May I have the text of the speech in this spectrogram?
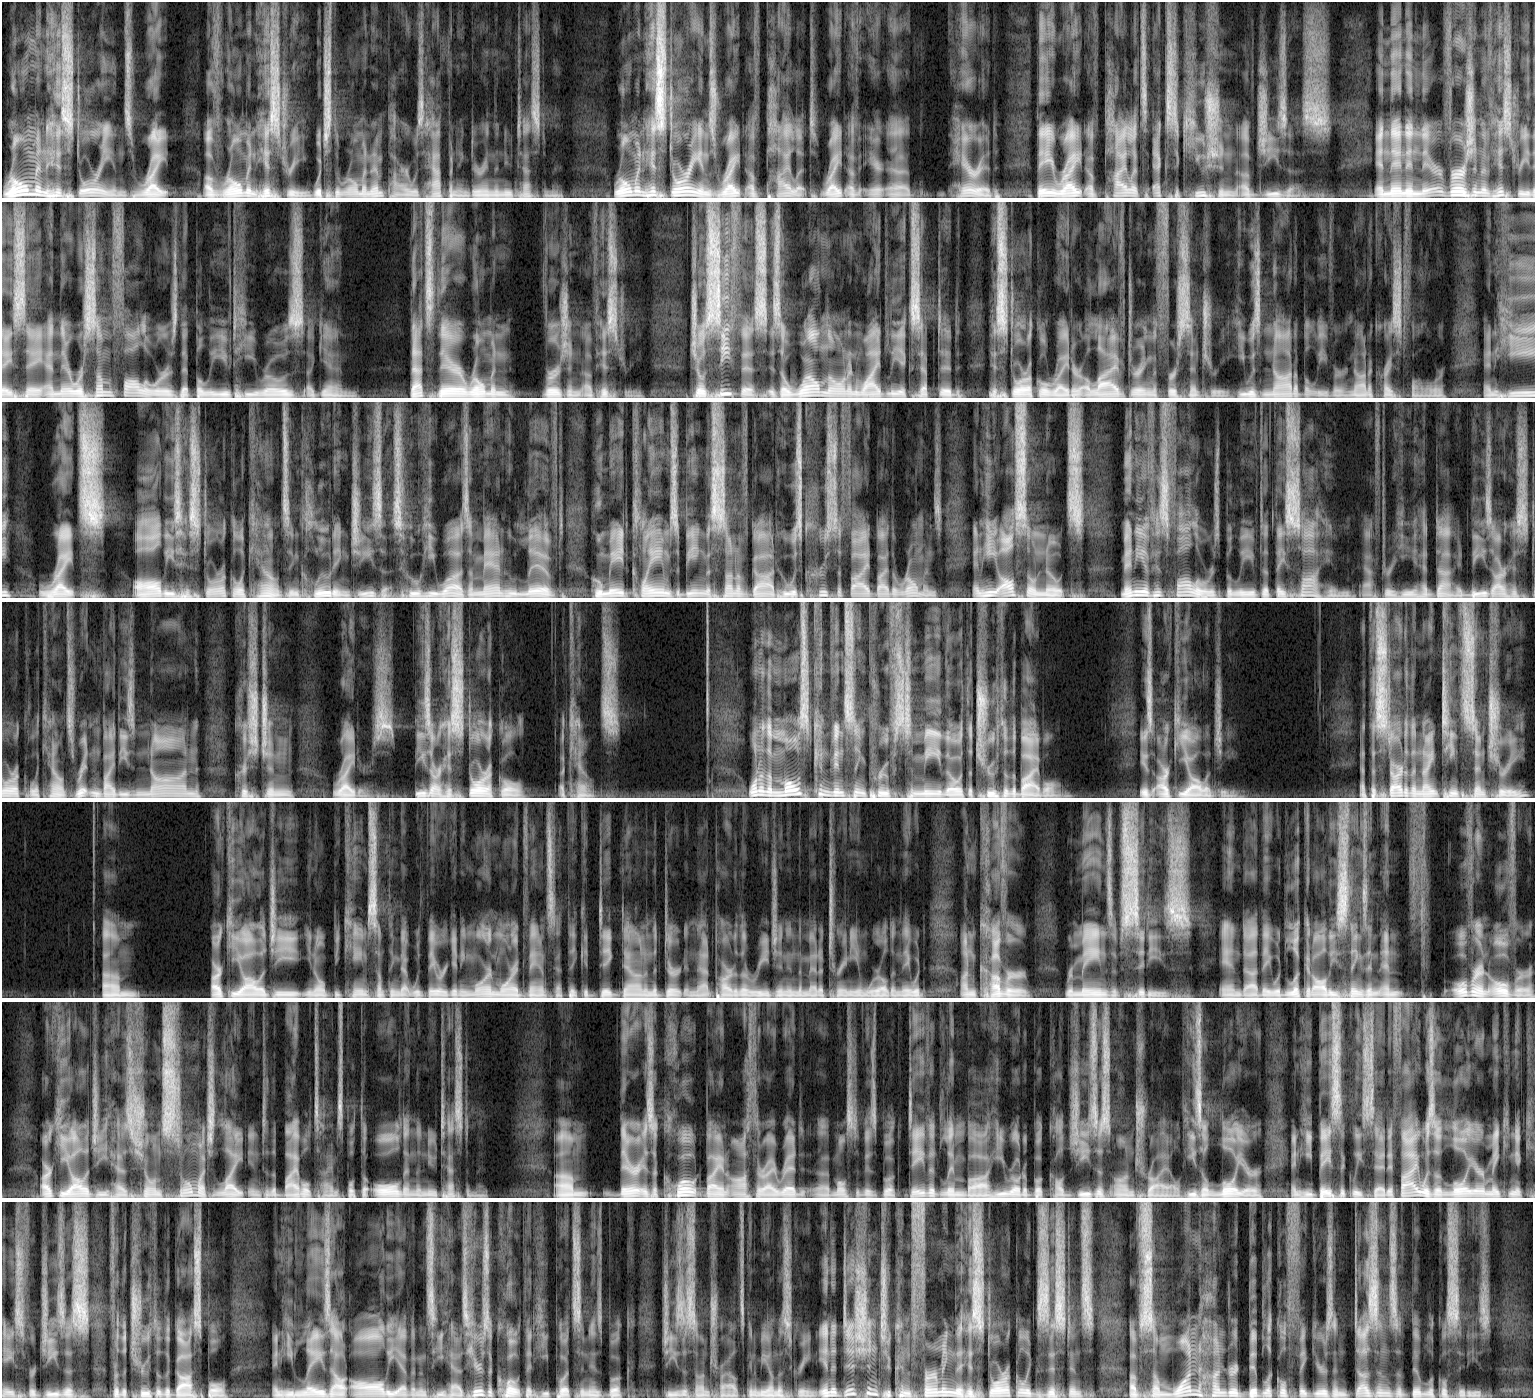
Roman historians write of Roman history, which the Roman Empire was happening during the New Testament. Roman historians write of Pilate, write of uh, Herod. They write of Pilate's execution of Jesus. And then in their version of history, they say, and there were some followers that believed he rose again. That's their Roman version of history. Josephus is a well known and widely accepted historical writer alive during the first century. He was not a believer, not a Christ follower, and he writes all these historical accounts, including Jesus, who he was, a man who lived, who made claims of being the Son of God, who was crucified by the Romans. And he also notes many of his followers believed that they saw him after he had died. These are historical accounts written by these non Christian writers. These are historical accounts. One of the most convincing proofs to me, though, of the truth of the Bible is archaeology. At the start of the 19th century, um, archaeology, you know, became something that was, they were getting more and more advanced at. They could dig down in the dirt in that part of the region in the Mediterranean world, and they would uncover remains of cities, and uh, they would look at all these things. And, and th- over and over, archaeology has shown so much light into the Bible times, both the Old and the New Testament. Um, there is a quote by an author. I read uh, most of his book, David Limbaugh. He wrote a book called Jesus on Trial. He's a lawyer, and he basically said if I was a lawyer making a case for Jesus, for the truth of the gospel, and he lays out all the evidence he has. Here's a quote that he puts in his book, Jesus on Trial. It's going to be on the screen. In addition to confirming the historical existence of some 100 biblical figures and dozens of biblical cities,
